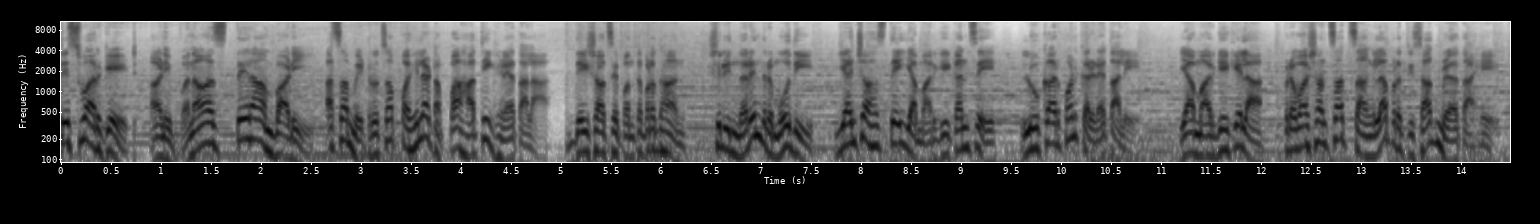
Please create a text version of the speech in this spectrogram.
ते गेट आणि वनाज ते रामवाडी असा मेट्रोचा पहिला टप्पा हाती घेण्यात आला. देशाचे पंतप्रधान श्री नरेंद्र मोदी यांच्या हस्ते या मार्गिकांचे लोकार्पण करण्यात आले. या मार्गिकेला प्रवाशांचा चांगला प्रतिसाद मिळत आहे.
